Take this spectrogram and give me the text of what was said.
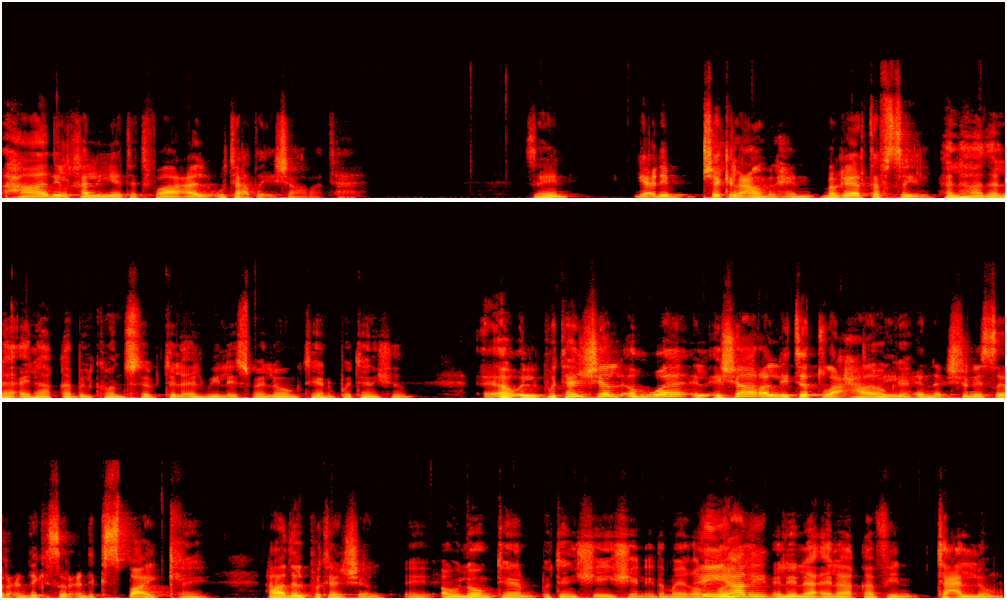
هذه الخلية تتفاعل وتعطي إشارتها. زين؟ يعني بشكل عام الحين من غير تفصيل. هل هذا له علاقة بال concept العلمي اللي اسمه long term potential هو ال potential هو الإشارة اللي تطلع هذه okay. إن شنو يصير عندك؟ يصير عندك spike إي. هذا ال potential إي. أو long term potentiation إذا ما إي غلطان هذه اللي له علاقة في تعلم.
